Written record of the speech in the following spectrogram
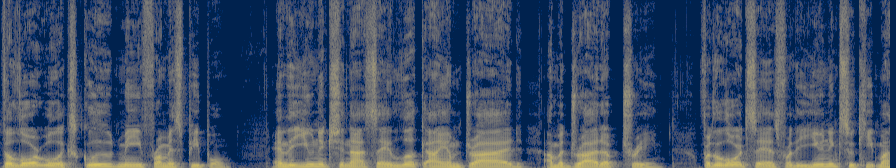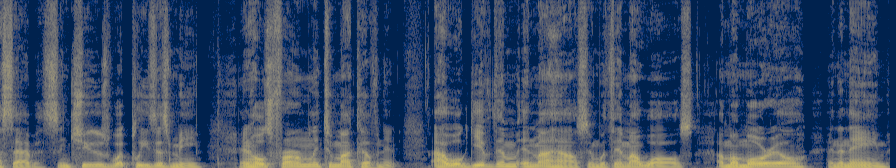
The Lord will exclude me from his people. And the eunuch should not say, Look, I am dried, I'm a dried up tree. For the Lord says, For the eunuchs who keep my Sabbaths and choose what pleases me, and holds firmly to my covenant, I will give them in my house and within my walls a memorial and a name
